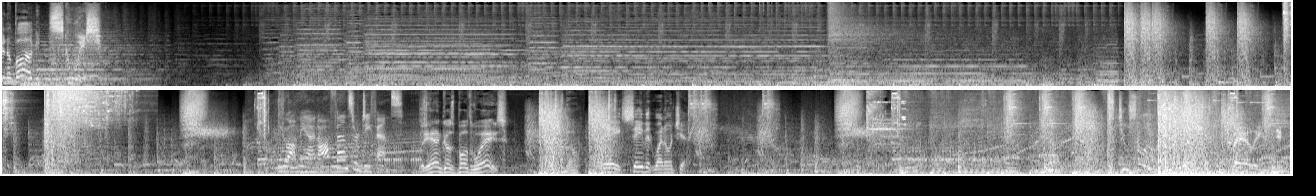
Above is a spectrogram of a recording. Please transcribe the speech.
catching a bug. Squish. You want me on offense or defense? Leanne goes both ways. I don't know. Hey, save it, why don't you? Too slow. Barely nicked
